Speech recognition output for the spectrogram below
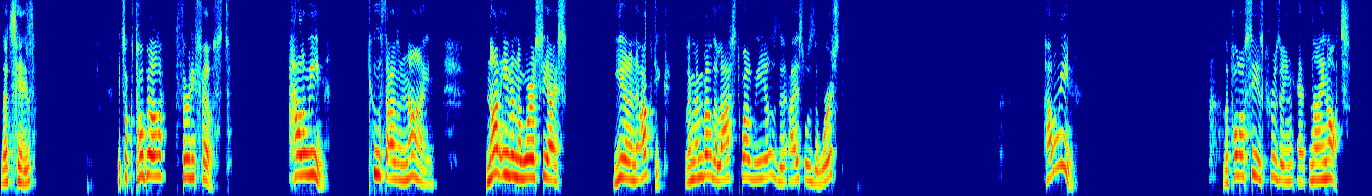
that's his. It's October 31st, Halloween, 2009. Not even the worst sea ice year in the Arctic. Remember the last 12 years, the ice was the worst? Halloween. The Polar Sea is cruising at nine knots.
